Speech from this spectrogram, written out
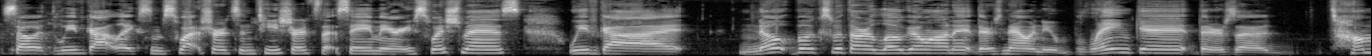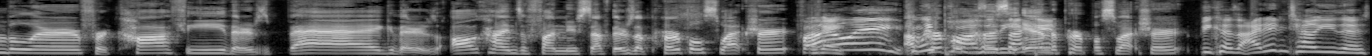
So we've got like some sweatshirts and t-shirts that say Merry Swishmas. We've got notebooks with our logo on it. There's now a new blanket. There's a tumbler for coffee. There's bag. There's all kinds of fun new stuff. There's a purple sweatshirt. Finally! A purple pause a hoodie and a purple sweatshirt. because I didn't tell you this,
